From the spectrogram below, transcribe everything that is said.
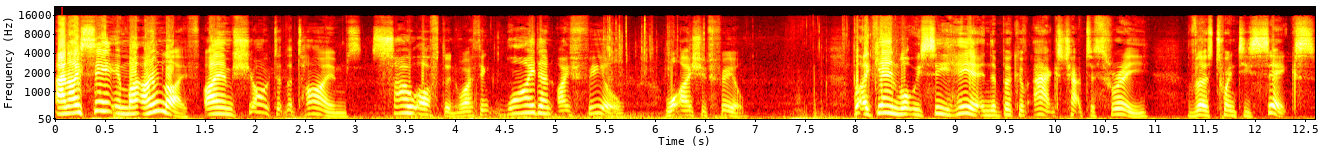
And I see it in my own life. I am shocked at the times so often where I think, why don't I feel what I should feel? But again, what we see here in the book of Acts, chapter 3, verse 26,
